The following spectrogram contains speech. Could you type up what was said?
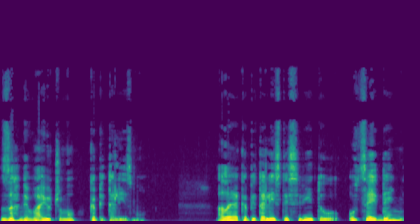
загниваючому капіталізму. Але капіталісти світу в цей день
